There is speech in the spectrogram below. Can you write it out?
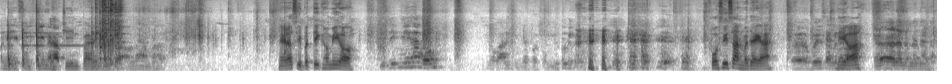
อันนี้ฝุ่นจีนนะครับจีนไปจะเอาหน้ามาครับในแล้วสีพลาสติกเขามีก่อ สีพลาสติกนี้ครับผมเมื่อวานผมไปผสมด้วยเป็นไงโฟซีซันมาใจกะเออเพื่อนสั่งนี่เหรอ เออนั่นนั่นนั่นนั่น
